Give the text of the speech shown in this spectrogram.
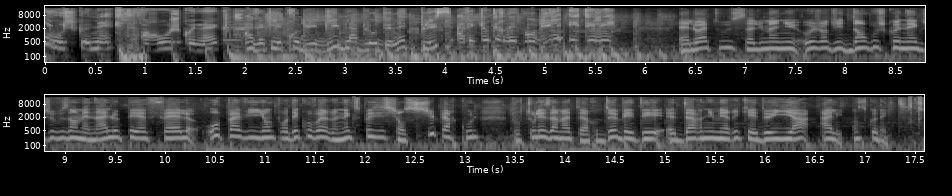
Rouge Connect. En Rouge Connect. Avec les produits Bliblablo de Net Plus avec Internet mobile et télé. Hello à tous, salut Manu. Aujourd'hui dans Rouge Connect, je vous emmène à l'EPFL au pavillon pour découvrir une exposition super cool pour tous les amateurs de BD, d'art numérique et de IA. Allez, on se connecte.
